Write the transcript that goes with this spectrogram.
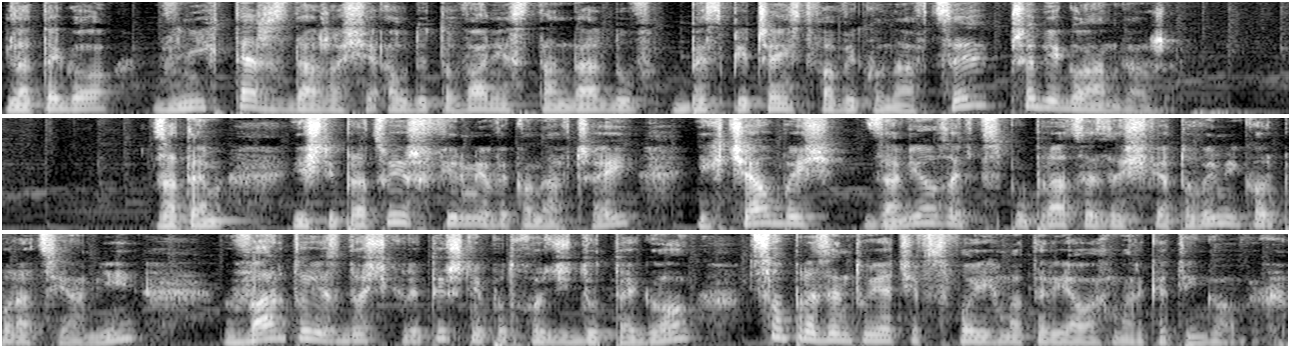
dlatego w nich też zdarza się audytowanie standardów bezpieczeństwa wykonawcy przed jego angażem. Zatem, jeśli pracujesz w firmie wykonawczej i chciałbyś zawiązać współpracę ze światowymi korporacjami, warto jest dość krytycznie podchodzić do tego, co prezentujecie w swoich materiałach marketingowych.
